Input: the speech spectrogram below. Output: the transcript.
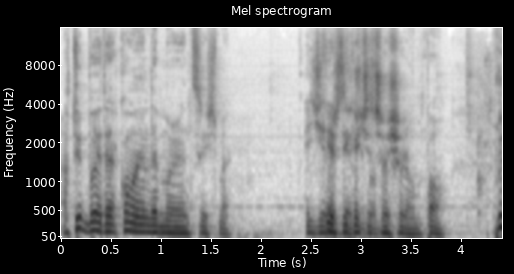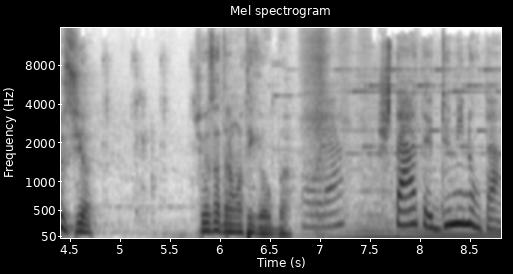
Aty bëhet akoma edhe më e rëndësishme. E gjitha Thjesht kjo që të shoqëron, po. Plus që Shiko sa dramatike u bë. Ora 7:02 minuta.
